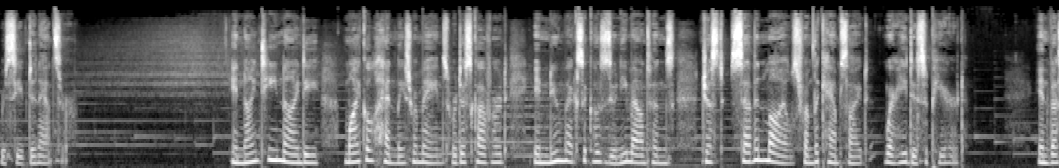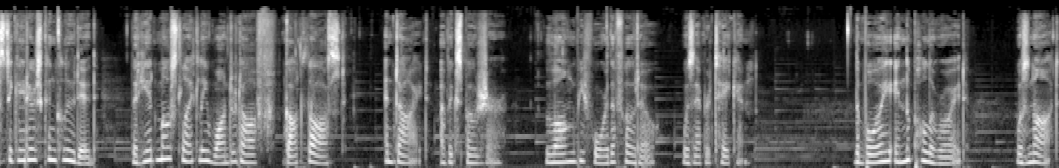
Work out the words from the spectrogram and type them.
received an answer. In 1990, Michael Henley's remains were discovered in New Mexico's Zuni Mountains, just seven miles from the campsite where he disappeared. Investigators concluded that he had most likely wandered off, got lost, and died of exposure long before the photo was ever taken. The boy in the Polaroid was not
